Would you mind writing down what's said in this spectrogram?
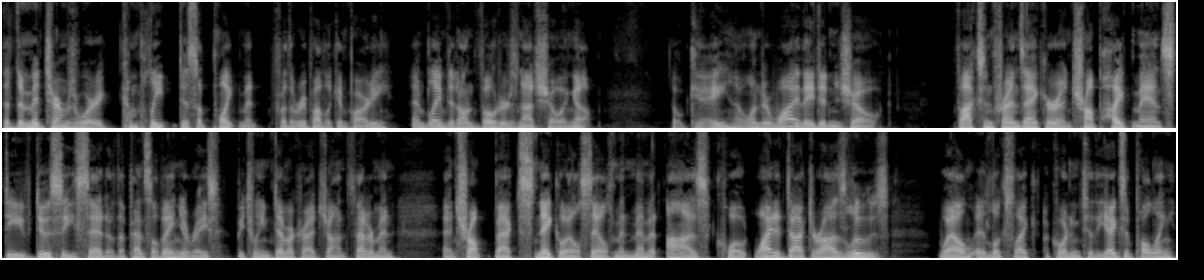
that the midterms were a complete disappointment for the Republican Party and blamed it on voters not showing up. Okay, I wonder why they didn't show. Fox and Friends anchor and Trump hype man Steve Doocy said of the Pennsylvania race between Democrat John Fetterman and Trump-backed snake oil salesman Mehmet Oz, quote, "Why did Dr. Oz lose? Well, it looks like, according to the exit polling,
